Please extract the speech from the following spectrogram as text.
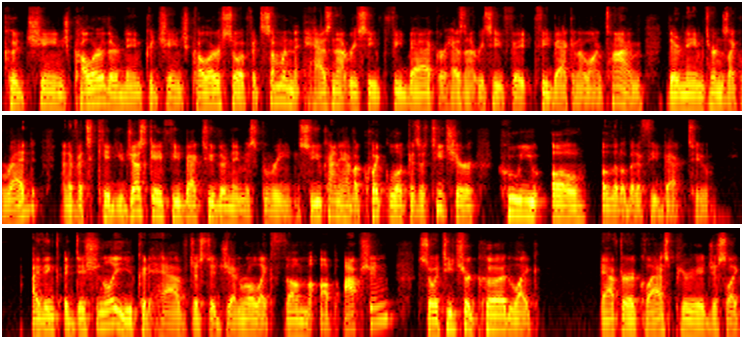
could change color their name could change color. So if it's someone that has not received feedback or has not received feedback in a long time their name turns like red. And if it's a kid you just gave feedback to their name is green. So you kind of have a quick look as a teacher who you owe a little bit of feedback to. I think additionally you could have just a general like thumb up option. So a teacher could like after a class period just like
